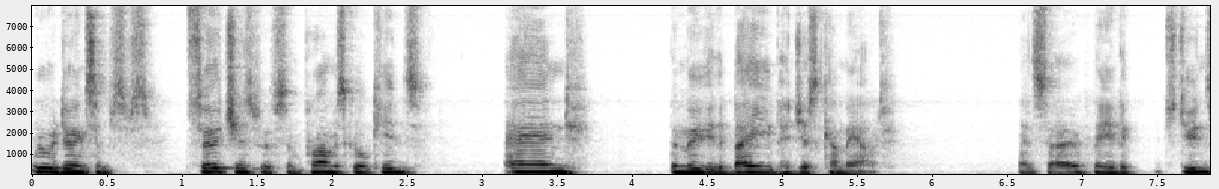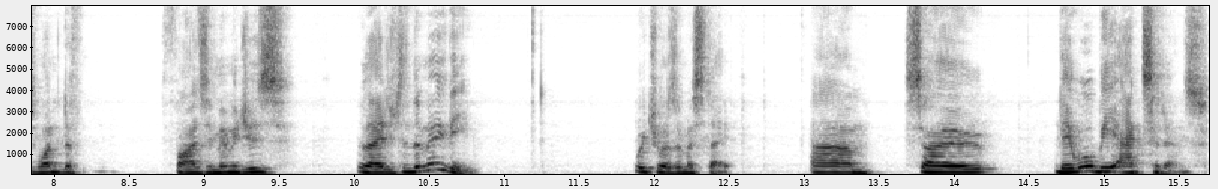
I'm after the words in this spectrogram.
we were doing some searches with some primary school kids and the movie The Babe had just come out. And so many of the students wanted to find some images related to the movie, which was a mistake. Um, so there will be accidents.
